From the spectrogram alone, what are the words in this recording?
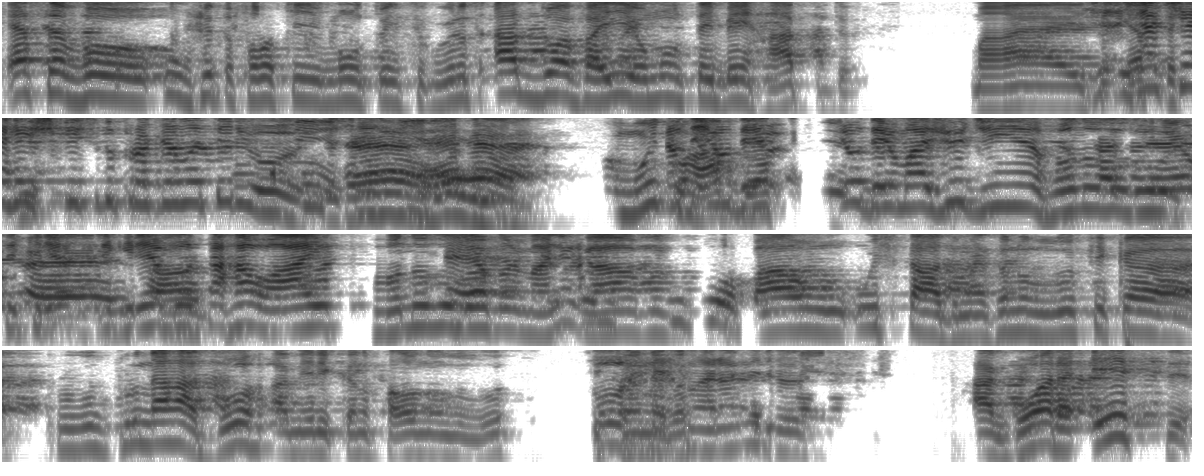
essa vou. O Vitor falou que montou em cinco minutos. A do Havaí eu montei bem rápido. Mas. Já, já tinha aqui- resquício do programa anterior. É. É, foi muito Eu dei- eu rápido. dei- aqui- Eu dei uma ajudinha, Honolulu. Cadê? Você queria, É, você queria fala. botar Hawaii, Honolulu é o nome mais legal. mas- englobar o, o estado, mas Honolulu fica. Pro, pro narrador americano falar Honolulu. Porra, um negócio... maravilhoso. Agora, esse.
